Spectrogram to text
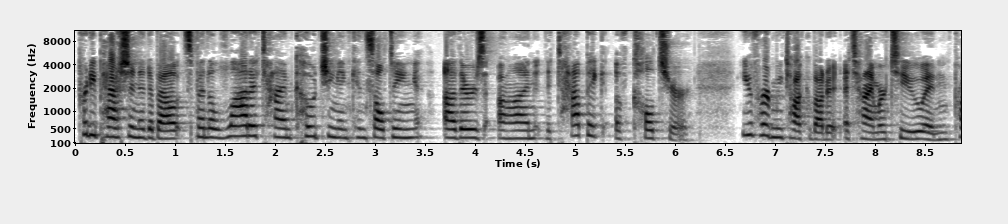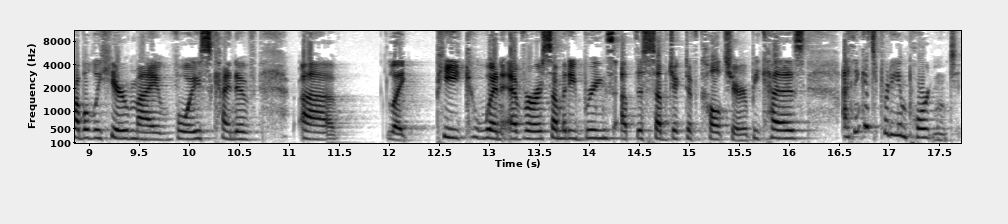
pretty passionate about, spend a lot of time coaching and consulting others on the topic of culture. You've heard me talk about it a time or two and probably hear my voice kind of uh, like peak whenever somebody brings up the subject of culture because I think it's pretty important.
